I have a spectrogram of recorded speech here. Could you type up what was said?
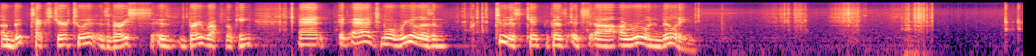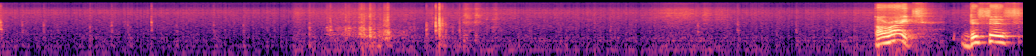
a good texture to it. It's very, it's very rough looking and it adds more realism to this kit because it's uh, a ruined building. Alright, this is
